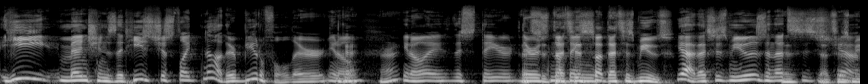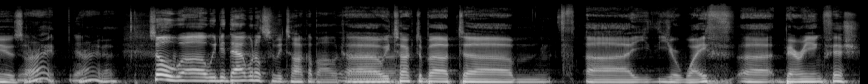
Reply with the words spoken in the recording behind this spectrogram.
he mentions that he's just like no, they're beautiful. They're you know, Okay, right. you know, this they're, That's there's his, nothing. That's his, that's his muse. yeah, that's his muse, and that's His- his, that's his yeah, muse. yeah. All right. Yeah. All right. So uh, we did that. What else did we talk about? Uh, we talked about um, uh, your wife uh, burying fish,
